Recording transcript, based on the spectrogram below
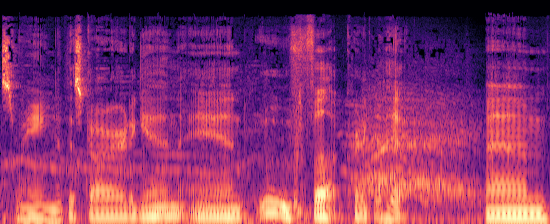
Swing at this guard again, and ooh, fuck, critical hit. Um,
